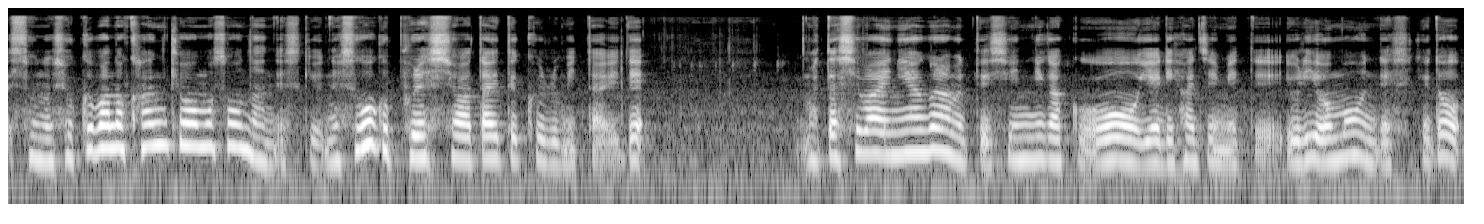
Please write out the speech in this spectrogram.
その職場の環境もそうなんですけどねすごくプレッシャーを与えてくるみたいで私はエニアグラムって心理学をやり始めてより思うんですけど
